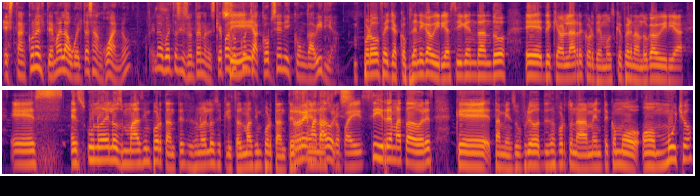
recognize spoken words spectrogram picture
están con el tema de la Vuelta a San Juan, ¿no? Hay unas vueltas que son tan grandes. ¿Qué pasó Sí. con Jacobsen y con Gaviria? Profe, Jacobsen y Gaviria siguen dando eh, de qué hablar. Recordemos que Fernando Gaviria es, es uno de los más importantes, es uno de los ciclistas más importantes en Rematadores. nuestro país. Sí, rematadores, que también sufrió desafortunadamente como o mucho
